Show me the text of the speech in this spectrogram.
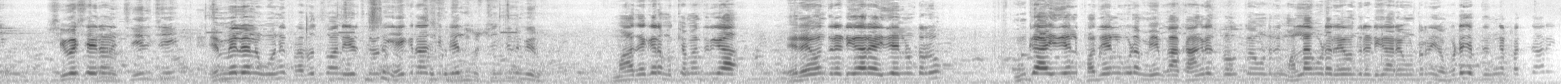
శివసేనను చీల్చి ఎమ్మెల్యేలను కొని ప్రభుత్వాన్ని ఏడ్చుకొని ఏకనాథ్ షిండేని సృష్టించింది మీరు. మా దగ్గర ముఖ్యమంత్రిగా రేవంత్ రెడ్డి గారు ఐదేళ్ళు ఉంటారు. ఇంకా ఐదేళ్ళు పదేళ్ళు కూడా మేము కాంగ్రెస్ ప్రభుత్వం ఉంటుంది. మళ్ళా కూడా రేవంత్ రెడ్డి గారే ఉంటారు. ఒకటే చెప్తుంది ఇంకా ప్రతిసారి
